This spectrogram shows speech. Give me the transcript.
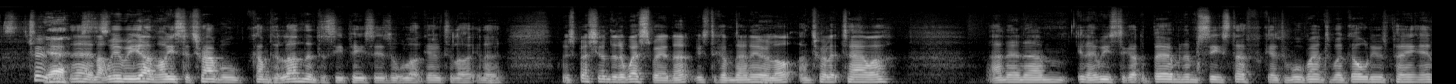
It's true. Yeah. Yeah, like we were young, I used to travel, come to London to see pieces, or like go to like you know, especially under the Westway and that. We used to come down here a lot, and Trellick Tower, and then um, you know we used to go to Birmingham see stuff, go to Wolverhampton where Goldie was painting.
